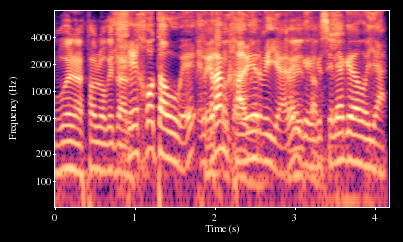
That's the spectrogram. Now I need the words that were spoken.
Muy buenas, Pablo, ¿qué tal? GJV, ¿eh? el gran Javier Villar, ¿eh? que, se le ha quedado ya.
